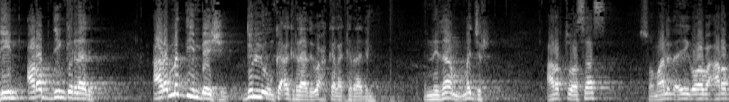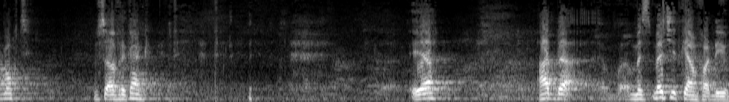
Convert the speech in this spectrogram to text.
diin carab diin ka raadi carab ma diin beeshi dulli un ka ag raadi wax kale ka raadin. Nidaam ma jir. Carabtu waa saas soomaalida ayaga waaba carab mogta mise afrikaanka. Ya hadda masjidkaan fadhiyo.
